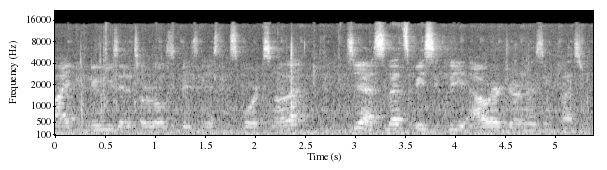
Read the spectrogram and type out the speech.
like news, editorials, business, and sports, and all that. So yeah, so that's basically our journalism classroom.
